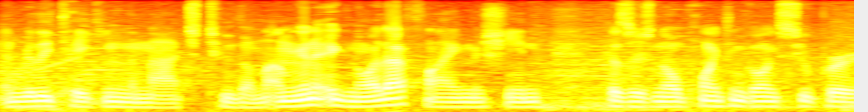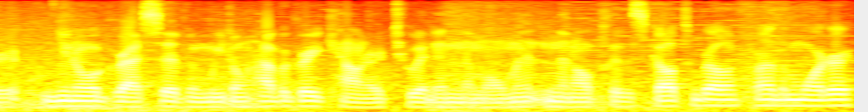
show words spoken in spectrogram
and really taking the match to them. I'm going to ignore that Flying Machine, because there's no point in going super, you know, aggressive, and we don't have a great counter to it in the moment, and then I'll play the Skeleton Barrel in front of the Mortar,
